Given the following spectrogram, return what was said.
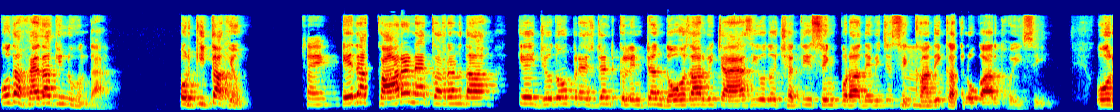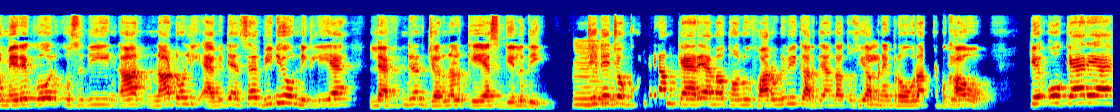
ਉਹਦਾ ਫਾਇਦਾ ਕਿਹਨੂੰ ਹੁੰਦਾ? ਔਰ ਕੀਤਾ ਕਿਉਂ? ਸਹੀ। ਇਹਦਾ ਕਾਰਨ ਹੈ ਕਰਨ ਦਾ ਕਿ ਜਦੋਂ ਪ੍ਰੈਜ਼ੀਡੈਂਟ ਕਲਿੰਟਨ 2000 ਵਿੱਚ ਆਇਆ ਸੀ ਉਦੋਂ ਛੱਤੀ ਸਿੰਘਪੁਰਾ ਦੇ ਵਿੱਚ ਸਿੱਖਾਂ ਦੀ ਕਤਲੋਗਾਰਤ ਹੋਈ ਸੀ। ਔਰ ਮੇਰੇ ਕੋਲ ਉਸ ਦੀ ਨਾਟ ਓਨਲੀ ਐਵੀਡੈਂਸ ਹੈ ਵੀਡੀਓ ਨਿਕਲੀ ਹੈ lieutenant general K S Gill ਦੀ ਜਿਹਦੇ ਚੋਂ ਖੁੱਲ੍ਹੇਆਮ ਕਹਿ ਰਿਹਾ ਮੈਂ ਤੁਹਾਨੂੰ ਫਾਰਵਰਡ ਵੀ ਕਰ ਦਿਆਂਗਾ ਤੁਸੀਂ। ਆਪਣੇ ਪ੍ਰੋਗਰਾਮ 'ਚ ਵਿਖਾਓ ਕਿ ਉਹ ਕਹਿ ਰਿਹਾ ਹੈ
